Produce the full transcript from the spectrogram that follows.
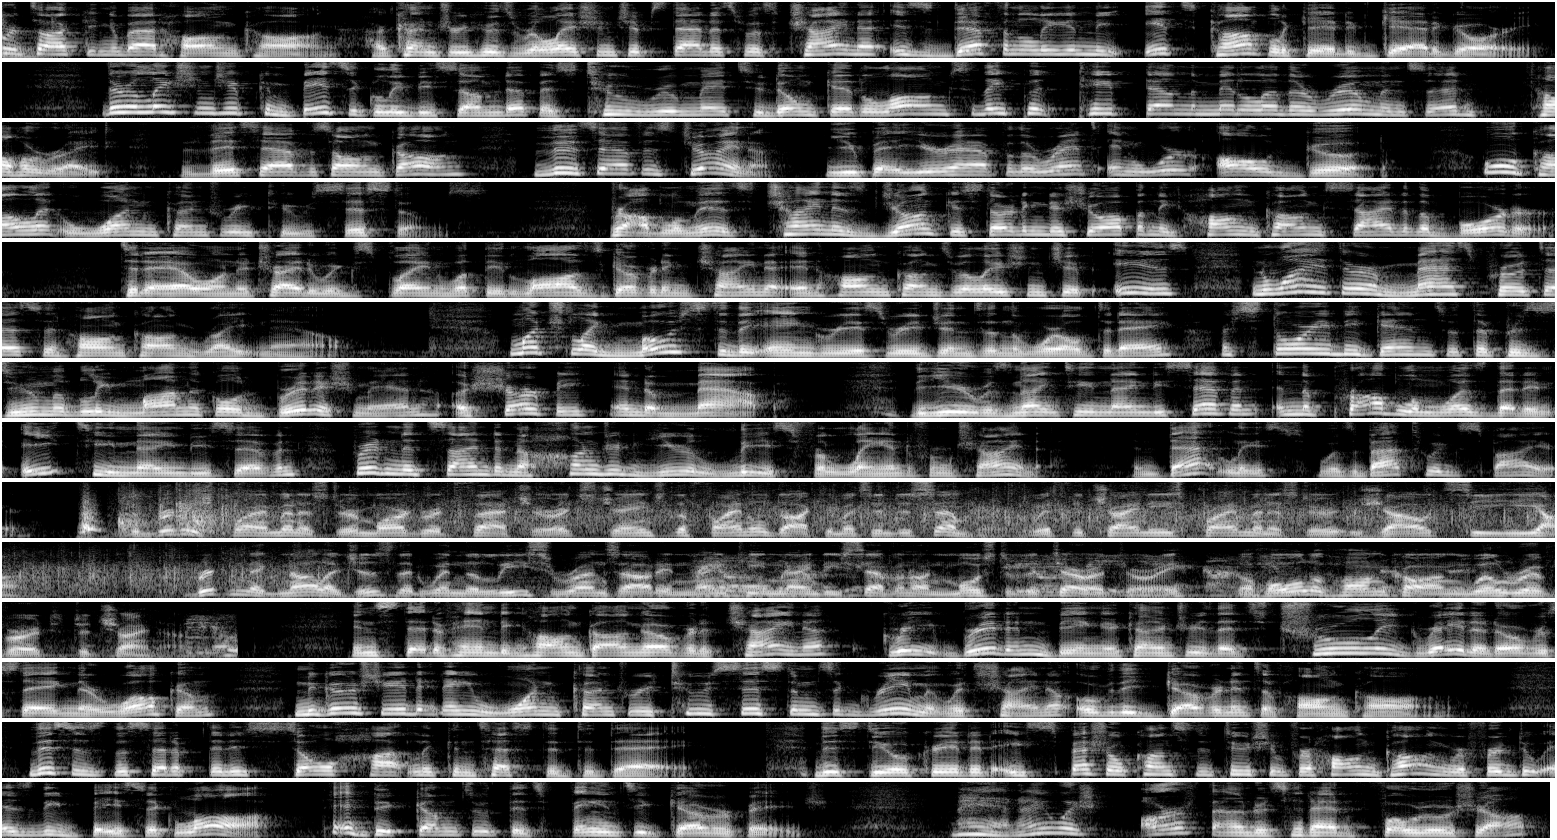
we're talking about Hong Kong, a country whose relationship status with China is definitely in the it's complicated category. The relationship can basically be summed up as two roommates who don't get along so they put tape down the middle of their room and said, alright, this half is Hong Kong, this half is China. You pay your half of the rent and we're all good. We'll call it one country two systems. Problem is, China's junk is starting to show up on the Hong Kong side of the border. Today I want to try to explain what the laws governing China and Hong Kong's relationship is and why there are mass protests in Hong Kong right now. Much like most of the angriest regions in the world today, our story begins with a presumably monocled British man, a sharpie, and a map. The year was 1997 and the problem was that in 1897 Britain had signed an 100 year lease for land from China and that lease was about to expire. The British Prime Minister Margaret Thatcher exchanged the final documents in December with the Chinese Prime Minister Zhao Ziyang. Britain acknowledges that when the lease runs out in 1997 on most of the territory, the whole of Hong Kong will revert to China. Instead of handing Hong Kong over to China, Great Britain, being a country that's truly great at overstaying their welcome, negotiated a one country two systems agreement with China over the governance of Hong Kong. This is the setup that is so hotly contested today. This deal created a special constitution for Hong Kong referred to as the Basic Law, and it comes with this fancy cover page. Man, I wish our founders had had Photoshop.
